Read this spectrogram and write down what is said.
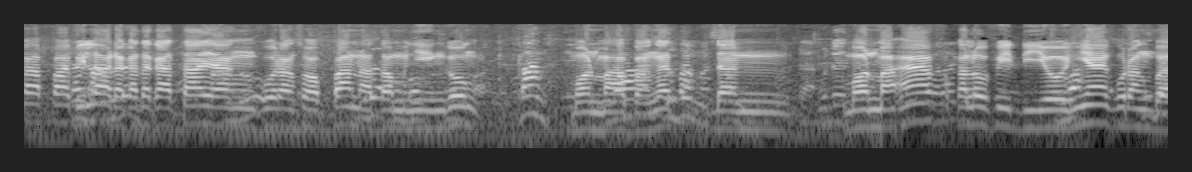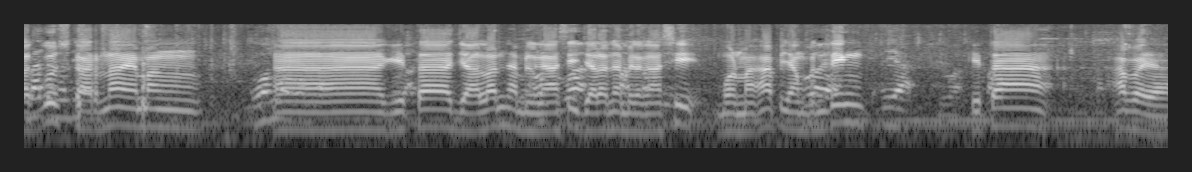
apabila ada kata-kata yang kurang sopan atau menyinggung. Mohon maaf banget dan mohon maaf kalau videonya kurang bagus karena emang eh, kita jalan sambil ngasih, jalan sambil ngasih. Mohon maaf, yang penting kita apa ya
